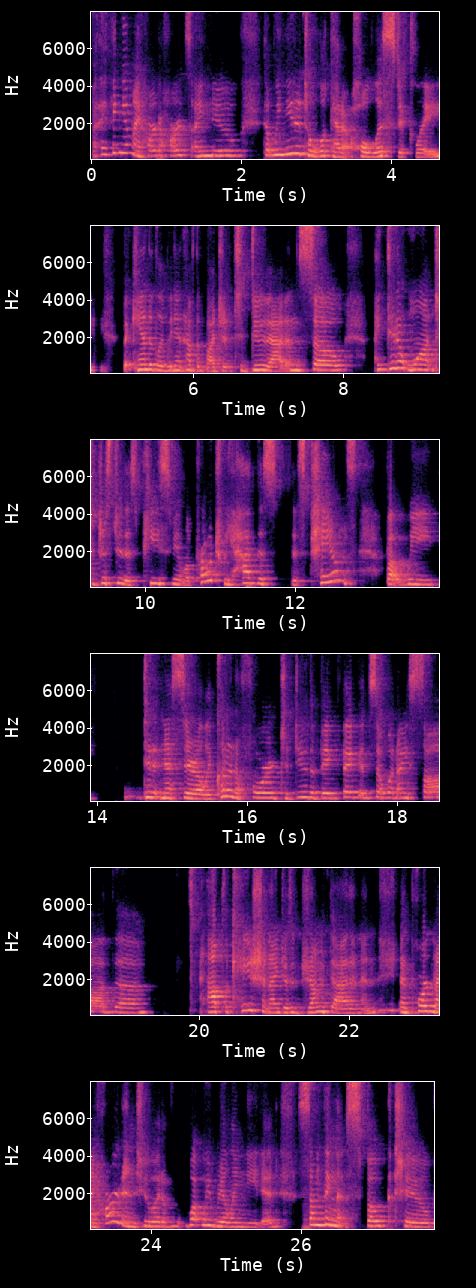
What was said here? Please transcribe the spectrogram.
But I think in my heart of hearts, I knew that we needed to look at it holistically. But candidly, we didn't have the budget to do that. And so I didn't want to just do this piecemeal approach. We had this this chance, but we didn't necessarily couldn't afford to do the big thing. And so when I saw the application, I just jumped at it and, and poured my heart into it of what we really needed, something that spoke to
